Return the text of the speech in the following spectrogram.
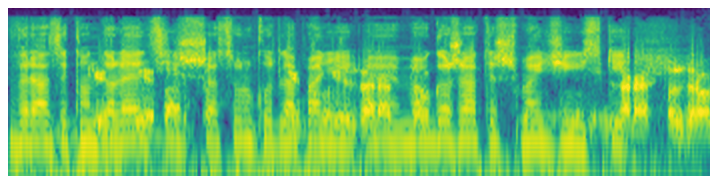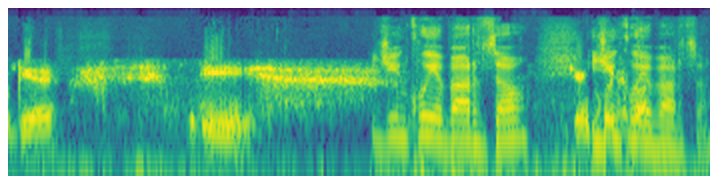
wyrazy kondolencji, bardzo. szacunku dla Dziękuję. pani Zaraz y, to- Małgorzaty Szmajdzińskiej. Zaraz to zrobię I Dziękuję bardzo. I Dziękuję dziękuję bardzo.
